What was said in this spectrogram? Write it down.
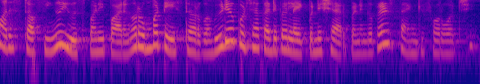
மாதிரி ஸ்டஃபிங்கும் யூஸ் பண்ணி பாருங்கள் ரொம்ப டேஸ்ட்டாக இருக்கும். வீடியோ பிடிச்சா கண்டிப்பாக லைக் பண்ணி ஷேர் பண்ணுங்கள் ஃப்ரெண்ட்ஸ் தேங்க்யூ ஃபார் வாட்சிங்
